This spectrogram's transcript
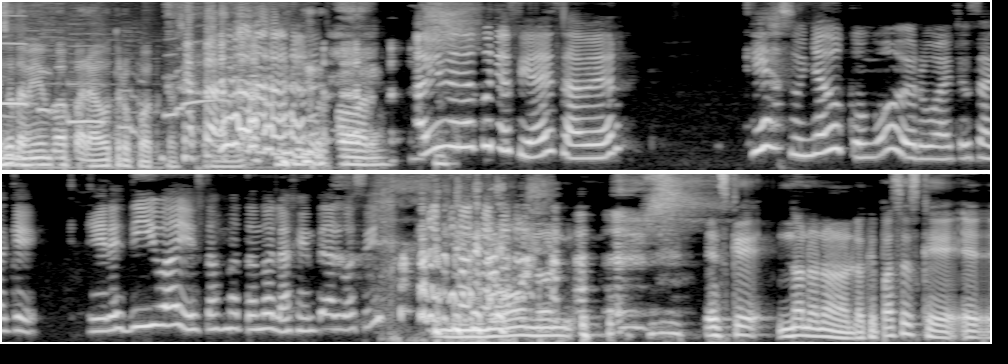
eso también va para otro podcast. Por favor. A mí me da curiosidad de saber qué has soñado con Overwatch. O sea, que, eres diva y estás matando a la gente, algo así. No, no. Es que, no, no, no, no. Lo que pasa es que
